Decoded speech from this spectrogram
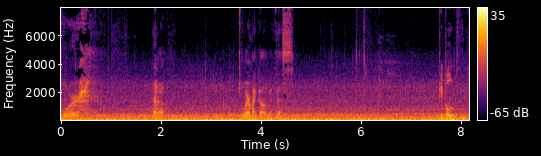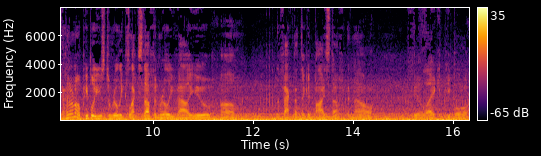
for I don't know. Where am I going with this? People, I don't know. People used to really collect stuff and really value um, the fact that they could buy stuff, and now I feel like people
